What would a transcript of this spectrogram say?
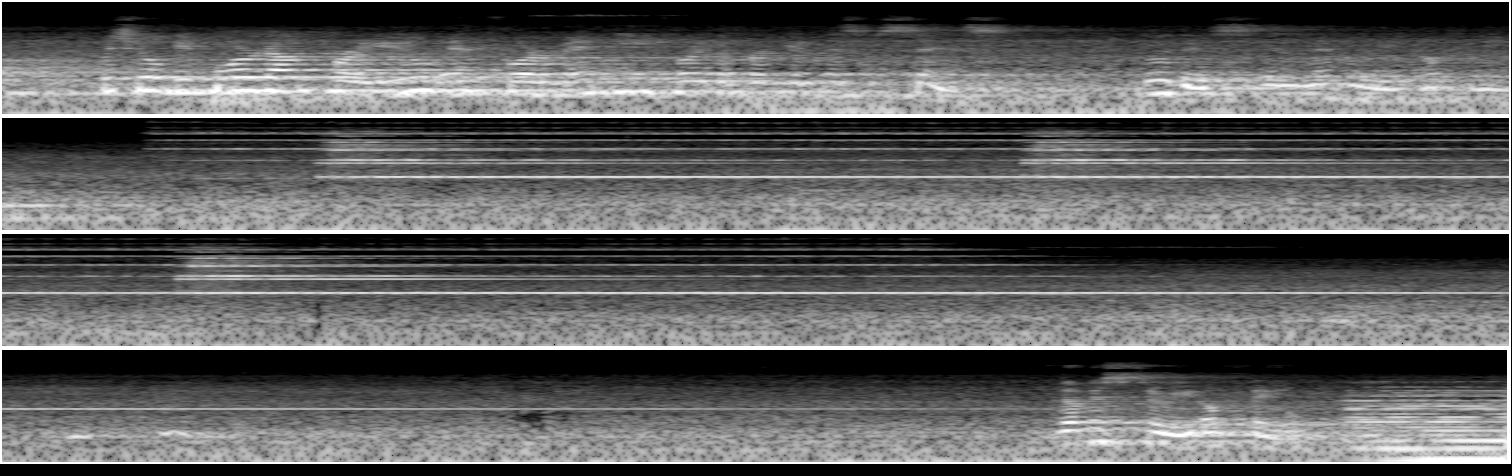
which will be poured out for you and for many for the forgiveness of sins. Do this in memory of me. the mystery of faith.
